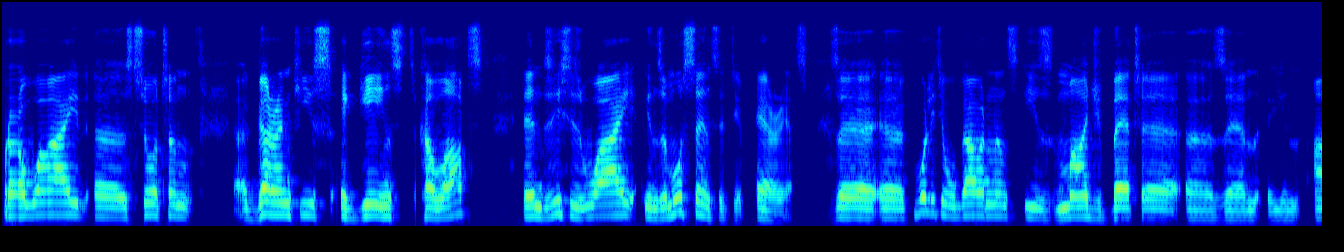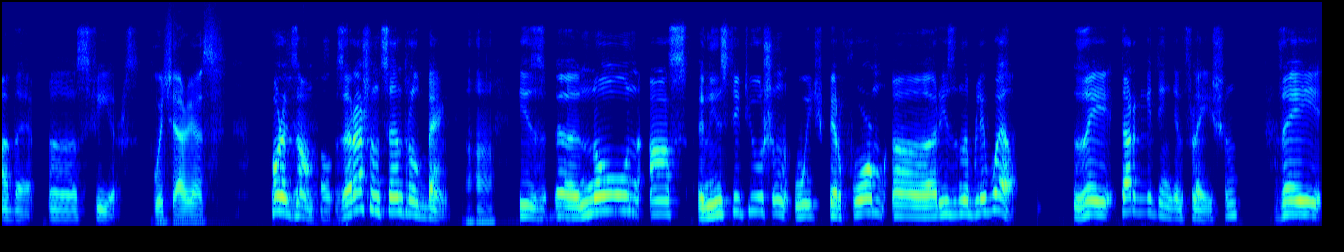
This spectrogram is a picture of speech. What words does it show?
provide uh, certain uh, guarantees against collapse. And this is why, in the most sensitive areas, the uh, quality of governance is much better uh, than in other spheres. Which areas? For example, the Russian Central Bank -huh is uh, known as an institution which perform uh, reasonably well. They targeting inflation, they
